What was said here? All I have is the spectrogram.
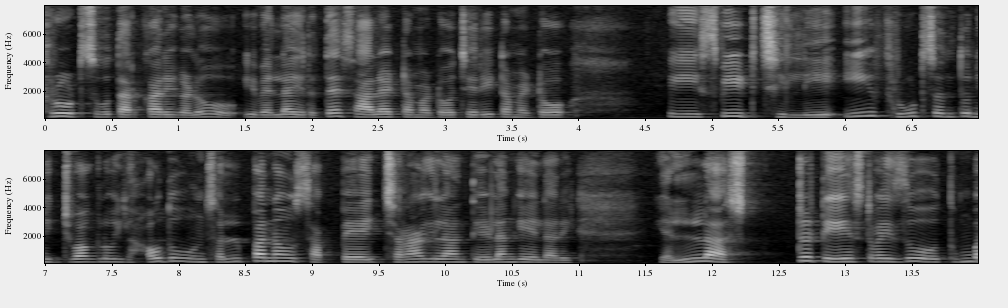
ಫ್ರೂಟ್ಸು, ತರಕಾರಿಗಳು ಇವೆಲ್ಲ ಇರುತ್ತೆ. ಸಾಲಾಡ್ ಟೊಮೆಟೊ ಚೆರಿ ಟೊಮೆಟೊ ಈ ಸ್ವೀಟ್ ಚಿಲ್ಲಿ ಈ ಫ್ರೂಟ್ಸ್ ಅಂತೂ ನಿಜವಾಗ್ಲೂ ಯಾವುದೂ ಒಂದು ಸ್ವಲ್ಪ ನಾವು ಸಪ್ಪೆ ಚೆನ್ನಾಗಿಲ್ಲ ಅಂತ ಹೇಳಂಗೆ ಇಲ್ಲ ರೀ. ಎಲ್ಲ ಅಷ್ಟು ಟೇಸ್ಟ್ ವೈಸು ತುಂಬ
